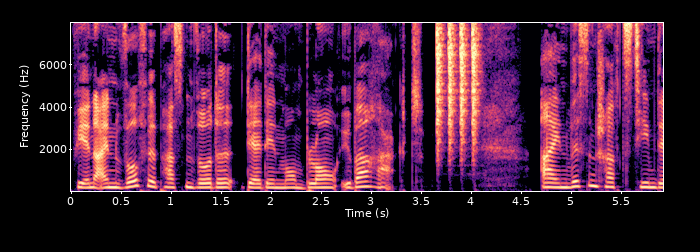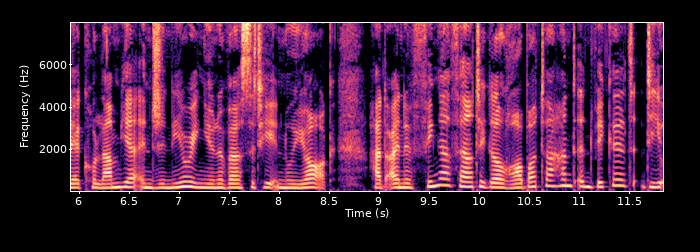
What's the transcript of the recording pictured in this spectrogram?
wie in einen Würfel passen würde, der den Mont Blanc überragt. Ein Wissenschaftsteam der Columbia Engineering University in New York hat eine fingerfertige Roboterhand entwickelt, die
